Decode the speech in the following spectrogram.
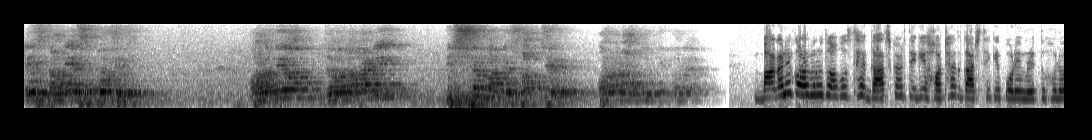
এই স্থানে এসে পৌঁছেছি ভারতীয় জনতা পার্টি বিশ্বের মধ্যে সবচেয়ে বড় রাজনৈতিক দলের বাগানে কর্মরত অবস্থায় গাছ কাটতে গিয়ে হঠাৎ গাছ থেকে পড়ে মৃত্যু হলো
